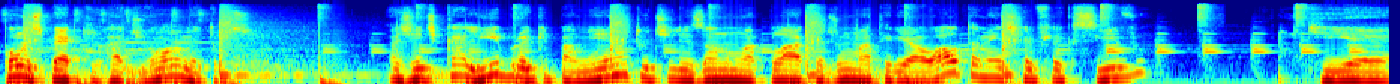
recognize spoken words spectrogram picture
com espectros radiômetros, a gente calibra o equipamento utilizando uma placa de um material altamente reflexivo, que é,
